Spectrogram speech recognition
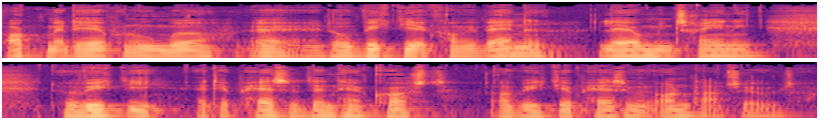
fuck med det her på nogen måde. Øh, det var vigtigt at komme i vandet, lave min træning. Det var vigtigt, at jeg passede den her kost, og vigtigt at passe min åndedrætsøvelser.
